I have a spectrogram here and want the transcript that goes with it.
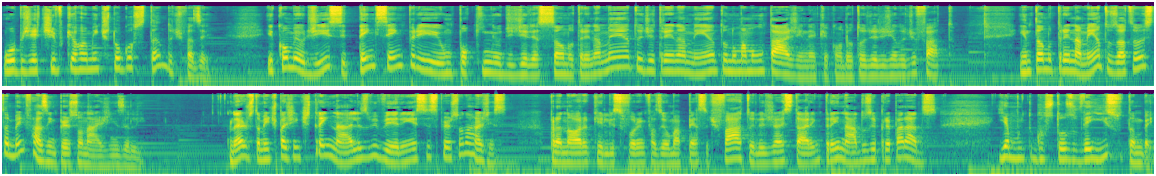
o objetivo que eu realmente estou gostando de fazer. E como eu disse, tem sempre um pouquinho de direção no treinamento, de treinamento numa montagem, né, que é quando eu estou dirigindo de fato. Então no treinamento os atores também fazem personagens ali né? Justamente pra gente treinar eles viverem esses personagens. para na hora que eles forem fazer uma peça de fato, eles já estarem treinados e preparados. E é muito gostoso ver isso também.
